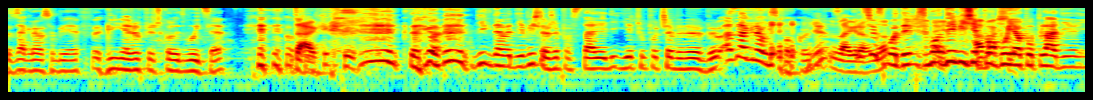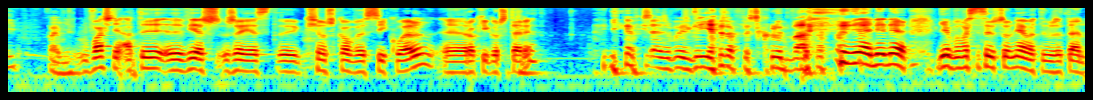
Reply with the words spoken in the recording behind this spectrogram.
zagrał sobie w gliniarzu w przedszkolu dwójce. Tak. którego nikt nawet nie myślał, że powstaje, nikt nie czuł potrzeby, by był, a zagrał spoko, nie? Zagrał, no. z, młodymi, z młodymi się Ej, pobujał właśnie... po planie i fajnie. Właśnie, a ty y, wiesz, że jest y, książkowy sequel y, Rockiego 4? Nie, myślałem, że powiesz gliniarza w przedszkolu 2. nie, nie, nie, nie, bo właśnie sobie przypomniałem o tym, że ten,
